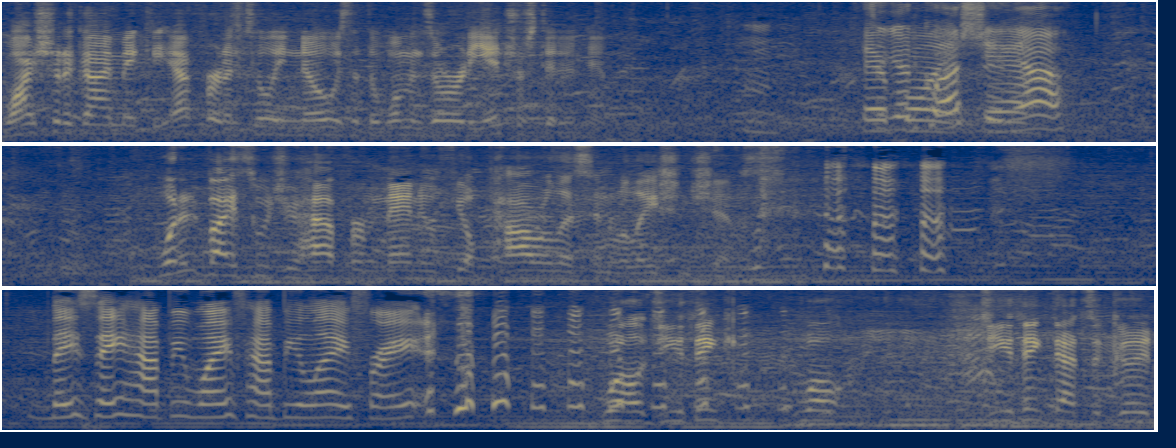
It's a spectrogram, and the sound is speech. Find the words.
why should a guy make the effort until he knows that the woman's already interested in him? Hmm. Fair good point, question, yeah. yeah. What advice would you have for men who feel powerless in relationships? They say happy wife, happy life, right? well, do you think well do you think that's a good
